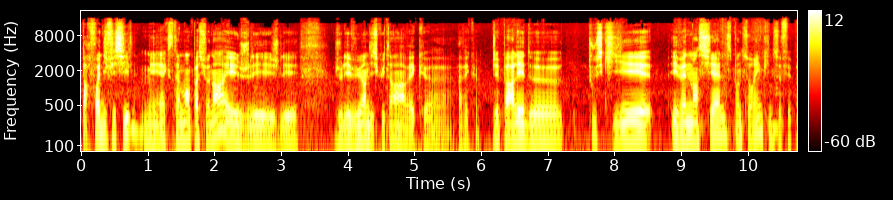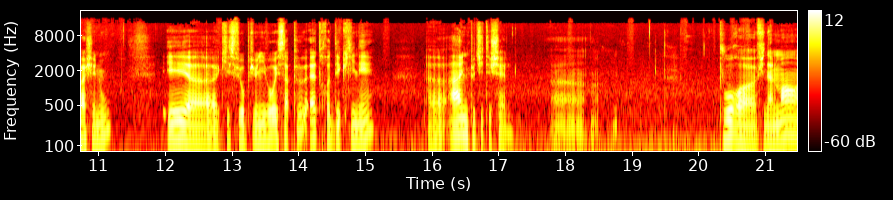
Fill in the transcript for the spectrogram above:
parfois difficile, mais extrêmement passionnant et je l'ai, je je l'ai vu en discutant avec, avec eux. J'ai parlé de tout ce qui est événementiel, sponsoring, qui ne se fait pas chez nous et qui se fait au plus haut niveau. Et ça peut être décliné à une petite échelle pour finalement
